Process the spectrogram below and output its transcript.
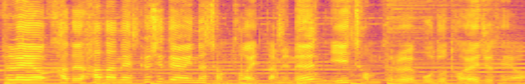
플레이어 카드 하단에 표시되어 있는 점수가 있다면 이 점수를 모두 더해주세요.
